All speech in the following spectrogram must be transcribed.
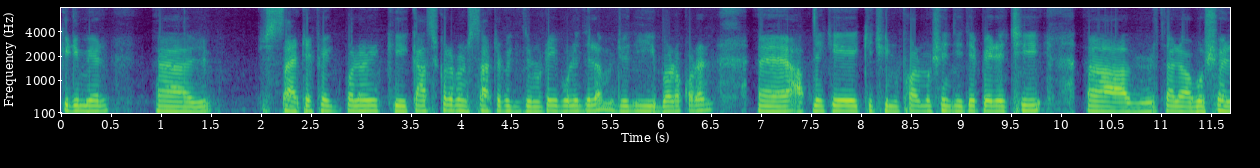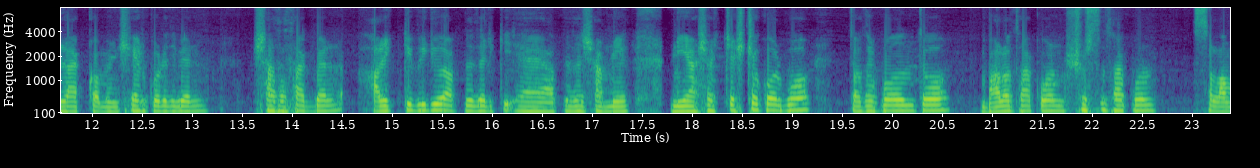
ক্রিমের সার্টিফিকেট বলেন কি, কাজ করবেন সার্টিফিকেট দুটোই বলে দিলাম। যদি মনে করেন আপনাকে কিছু ইনফরমেশন দিতে পেরেছি তাহলে অবশ্যই লাইক কমেন্ট শেয়ার করে দিবেন। সাথে থাকবেন। আরেকটি ভিডিও আপনাদেরকে আপনাদের সামনে নিয়ে আসার চেষ্টা করব। তত পর্যন্ত ভালো থাকুন, সুস্থ থাকুন। সালাম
